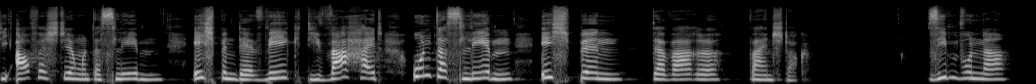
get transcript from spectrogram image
die Auferstehung und das Leben. Ich bin der Weg, die Wahrheit und das Leben. Ich bin der wahre Weinstock. Sieben Wunder,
